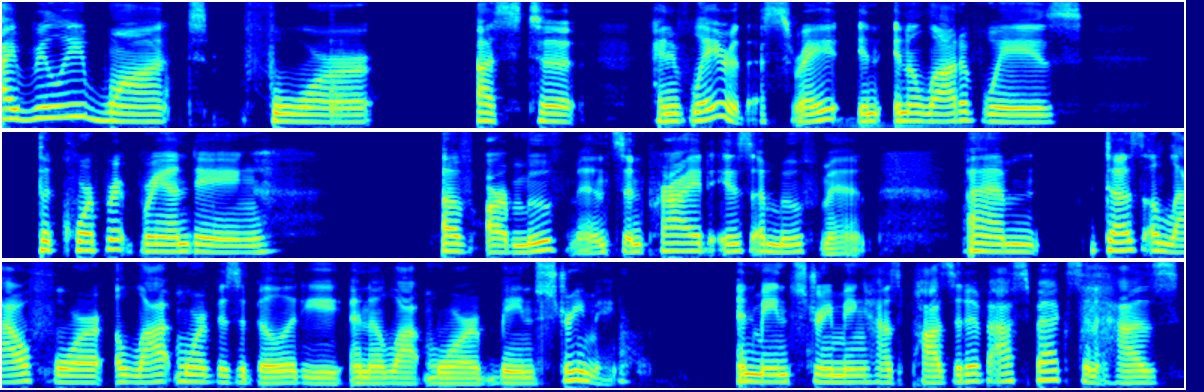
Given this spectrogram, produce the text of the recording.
I really want for us to kind of layer this, right? In in a lot of ways, the corporate branding of our movements, and Pride is a movement, um, does allow for a lot more visibility and a lot more mainstreaming. And mainstreaming has positive aspects and it has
